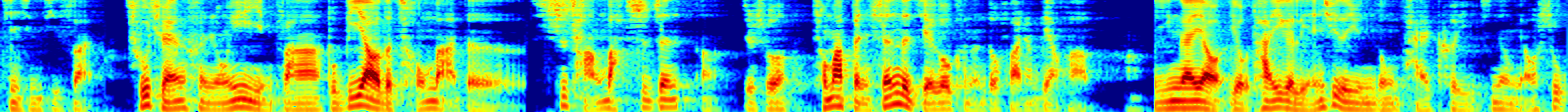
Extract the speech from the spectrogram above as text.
进行计算，除权很容易引发不必要的筹码的失常吧、失真啊，就是说筹码本身的结构可能都发生变化了啊，应该要有它一个连续的运动才可以真正描述。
